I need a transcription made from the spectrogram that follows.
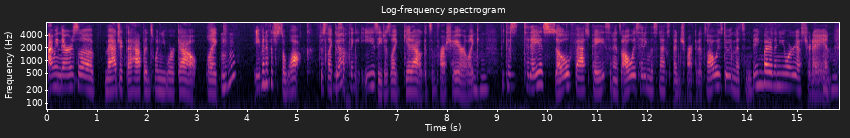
I mean there's a magic that happens when you work out. Like Mhm. even if it's just a walk, just like Yeah. something easy, just like get out, get some fresh air, like Mm-hmm. Because today is so fast paced and it's always hitting this next benchmark and it's always doing this and being better than you were yesterday Mm-hmm. and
